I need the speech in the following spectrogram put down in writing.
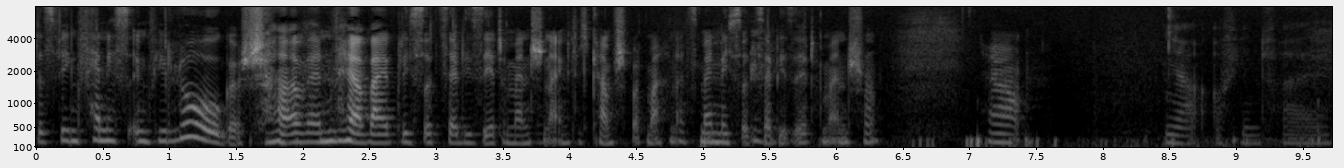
deswegen fände ich es irgendwie logischer, wenn mehr weiblich sozialisierte Menschen eigentlich Kampfsport machen als männlich sozialisierte Menschen. Ja. Ja, auf jeden Fall.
